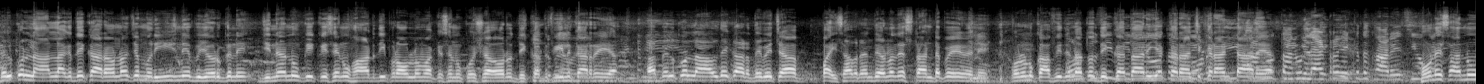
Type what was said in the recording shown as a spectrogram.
ਬਿਲਕੁਲ ਨਾਲ ਲੱਗਦੇ ਘਰ ਆ ਉਹਨਾਂ 'ਚ ਮਰੀਜ਼ ਨੇ ਬਜ਼ੁਰਗ ਨੇ ਜਿਨ੍ਹਾਂ ਨੂੰ ਕਿ ਕਿਸੇ ਨੂੰ ਹਾਰਟ ਦੀ ਪ੍ਰੋਬਲਮ ਆ ਕਿਸੇ ਨੂੰ ਕੁਛ ਆ ਔਰ ਦਿੱਕਤ ਫੀਲ ਕਰ ਰਹੇ ਆ। ਆ। ਬਿਲਕੁਲ ਨਾਲ ਦੇ ਘਰ ਦੇ ਵਿੱਚ ਆ ਭਾਈ ਸਾਹਿਬ ਰਹਿੰਦੇ ਉਹਨਾਂ ਦੇ ਸਟੰਟ ਪਏ ਹੋਏ ਨੇ। ਉਹਨਾਂ ਨੂੰ ਕਾਫੀ ਦਿਨਾਂ ਤੋਂ ਦਿੱਕਤ ਆ ਰਹੀ ਆ ਘਰਾਂ 'ਚ ਕਰੰਟ ਆ ਰਿਹਾ। ਤੁਹਾਨੂੰ ਲੈਟਰ ਇੱਕ ਦਿਖਾ ਰਹੇ ਸੀ ਹੁਣ ਇਹ ਸਾਨੂੰ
